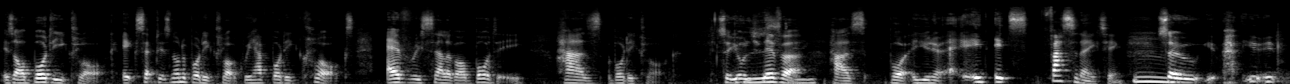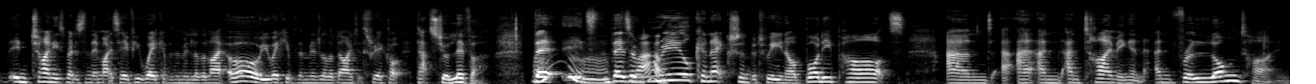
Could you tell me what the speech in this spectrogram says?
is our body clock except it's not a body clock. We have body clocks. Every cell of our body has a body clock. So your liver has you know it, it's fascinating Hmm. so you, you, in chinese medicine they might say if you wake up in the middle of the night oh you wake up in the middle of the night at three o'clock that's your liver there, it's, there's a Oh, wow. real connection between our body parts and and and timing and and for a long time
